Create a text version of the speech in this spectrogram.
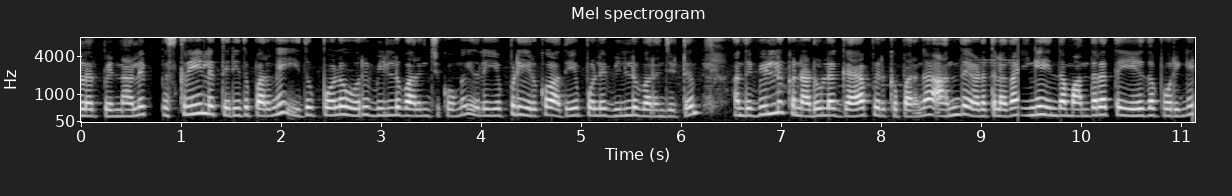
கலர் பெண்ணாலே இப்போ ஸ்க்ரீனில் தெரியுது பாருங்கள் இது போல் ஒரு வில்லு வரைஞ்சிக்கோங்க. இதில் எப்படி இருக்கோ அதே போல் வில்லு வரைஞ்சிட்டு அந்த வில்லுக்கு நடுவில் கேப் இருக்குது பாருங்கள் அந்த இடத்துல தான் நீங்கள் இந்த மந்திரத்தை எழுத போகிறீங்க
